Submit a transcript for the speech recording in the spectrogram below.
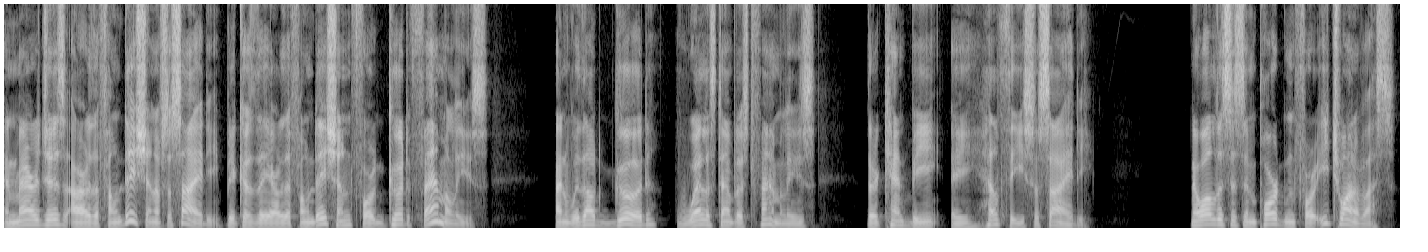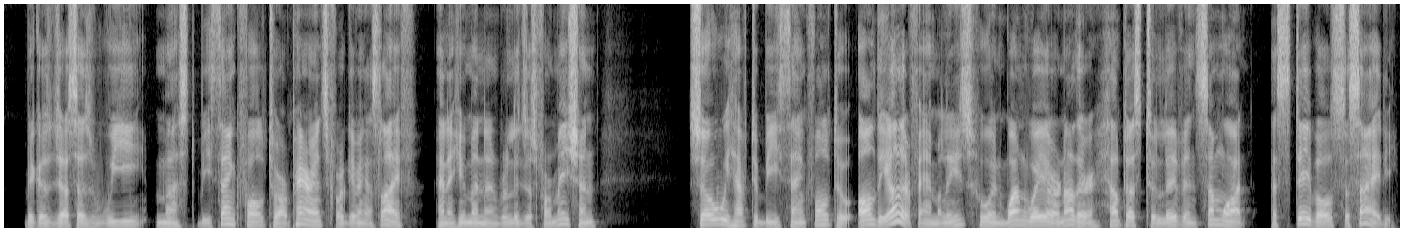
And marriages are the foundation of society because they are the foundation for good families. And without good, well established families, there can't be a healthy society. Now, all this is important for each one of us because just as we must be thankful to our parents for giving us life and a human and religious formation, so we have to be thankful to all the other families who, in one way or another, helped us to live in somewhat a stable society.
